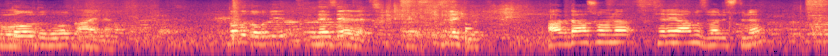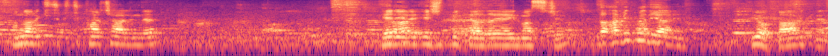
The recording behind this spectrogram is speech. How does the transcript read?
doldu. Doldu, doldu. Aynen. Dolu dolu bir lezzet. Evet. Bizi bekliyor. Abi daha sonra tereyağımız var üstüne. Bunları küçük küçük parça halinde her yere eşit miktarda yayılması için. Daha bitmedi yani. Yok daha bitmedi.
